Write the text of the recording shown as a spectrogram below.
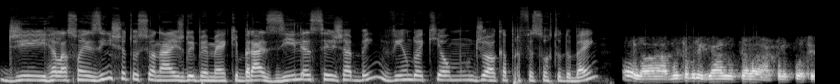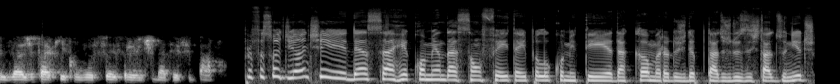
de Relações Institucionais do IBMEC Brasília, seja bem-vindo aqui ao Mundioca, professor, tudo bem? Olá, muito obrigado pela, pela oportunidade de estar aqui com vocês para a gente bater esse papo. Professor, diante dessa recomendação feita aí pelo Comitê da Câmara dos Deputados dos Estados Unidos,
